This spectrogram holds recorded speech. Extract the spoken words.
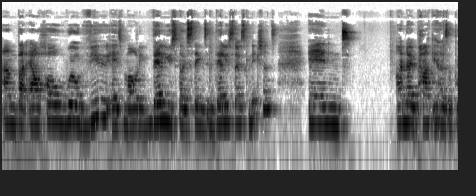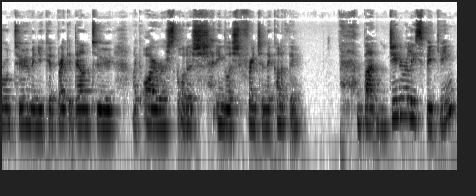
Um, but our whole world view as Māori values those things and values those connections. And I know Pākehā is a broad term and you could break it down to like Irish, Scottish, English, French and that kind of thing. But generally speaking,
